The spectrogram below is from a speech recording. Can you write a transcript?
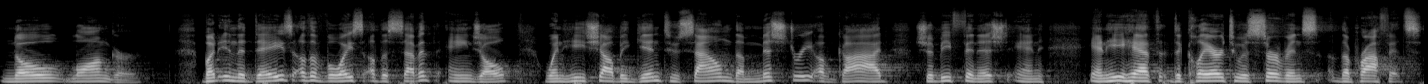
no longer. But in the days of the voice of the seventh angel, when he shall begin to sound, the mystery of God should be finished, and and he hath declared to his servants the prophets.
